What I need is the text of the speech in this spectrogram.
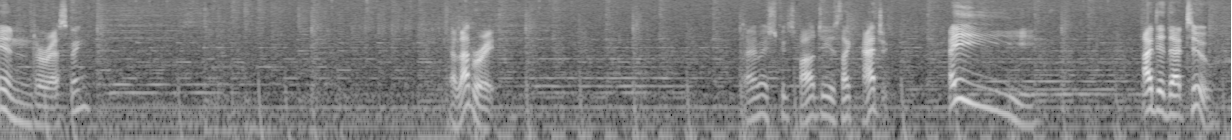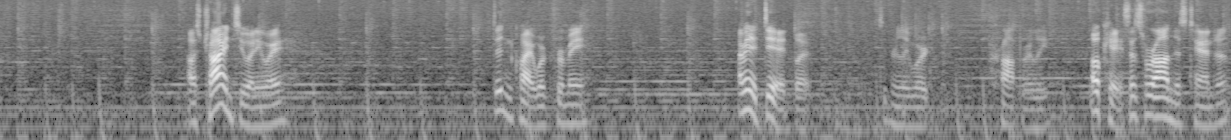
Interesting. Elaborate. Anime speaks biology is like magic. Hey! I did that too. I was trying to anyway. Didn't quite work for me. I mean, it did, but it didn't really work properly. Okay, since we're on this tangent,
